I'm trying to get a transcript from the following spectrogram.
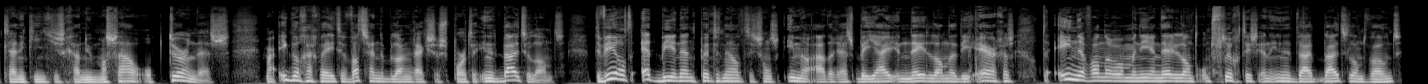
kleine kindjes gaan nu massaal op turnles. Maar ik wil graag weten, wat zijn de belangrijkste sporten in het buitenland? Dewereld.bnn.nl, dat is ons e-mailadres. Ben jij een Nederlander die ergens op de een of andere manier Nederland ontvlucht is... en in het buitenland woont...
